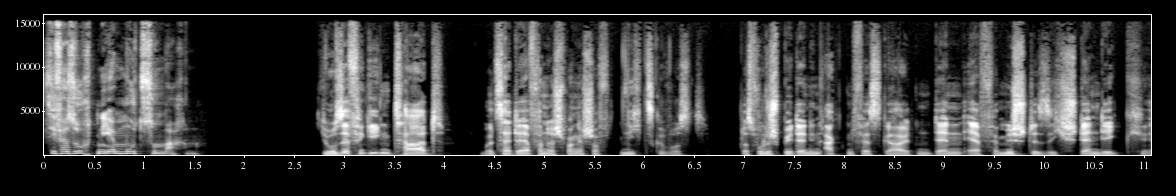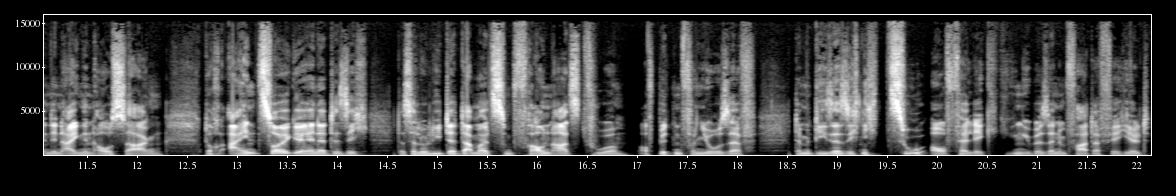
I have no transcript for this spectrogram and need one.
Sie versuchten ihr Mut zu machen. Josef hingegen tat, als hätte er von der Schwangerschaft nichts gewusst. Das wurde später in den Akten festgehalten, denn er vermischte sich ständig in den eigenen Aussagen. Doch ein Zeuge erinnerte sich, dass er Lolita damals zum Frauenarzt fuhr, auf Bitten von Josef, damit dieser sich nicht zu auffällig gegenüber seinem Vater verhielt.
